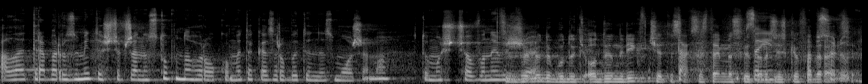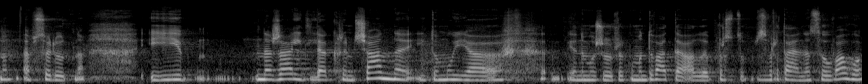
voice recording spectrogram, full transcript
але треба розуміти, що вже наступного року ми таке зробити не зможемо, тому що вони Ці вже ж люди будуть один рік вчитися в системі освіти Російської Федерації. Абсолютно, абсолютно. І на жаль, для кримчан, і тому я, я не можу рекомендувати, але просто звертаю на це увагу,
